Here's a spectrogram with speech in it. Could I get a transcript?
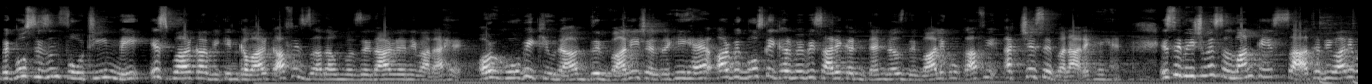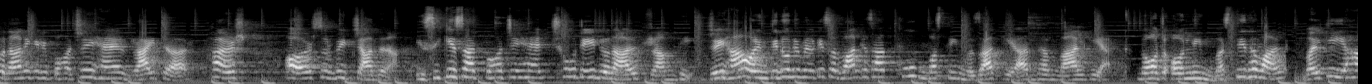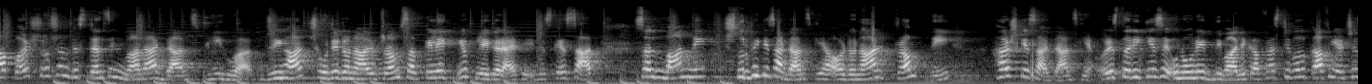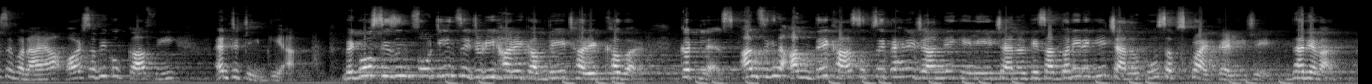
Big boss season 14 में इस बार का वीकेंड कवार काफ़ी ज़्यादा मज़ेदार रहने वाला है। और हो भी क्यों ना, दिवाली चल रही है और बिग बॉस के घर में भी सारे कंटेंडर्स दिवाली को काफ़ी अच्छे से बना रहे हैं। इसी बीच में सलमान के साथ दिवाली बनाने के लिए पहुँचे हैं राइटर हर्ष और सुरभि चांदना। इसी के साथ पहुँचे हैं छोटे डोनाल्ड ट्रंप भी। जी हाँ और इन तीनों ने मिलकर सलमान के साथ खूब मस्ती मज़ाक किया, धमाल किया। नॉट ओनली मस्ती धमाल, बल्कि यहाँ पर सोशल डिस्टेंसिंग वाला डांस भी हुआ। जी हाँ छोटे डोनाल्ड ट्रंप सबके लिए गिफ्ट लेकर आए थे, जिसके साथ सलमान ने सुरभि के साथ डांस किया और डोनाल्ड ट्रंप ने हर्ष के साथ डांस किया। और इस तरीके से उन्होंने दिवाली का फेस्टिवल काफ़ी अच्छे से बनाया और सभी को काफ़ी एंटरटेन किया। बिग बॉस सीज़न 14 से जुड़ी हर एक अपडेट हर एक खबर कटलेस अनसीन अनदेखा, सबसे पहले जानने के लिए चैनल के साथ बने रहिए चैनल को सब्सक्राइब कर लीजिए। धन्यवाद।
